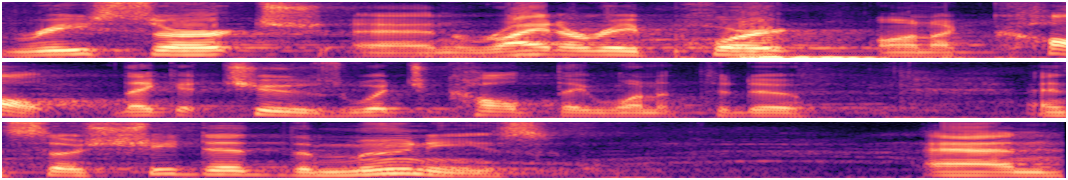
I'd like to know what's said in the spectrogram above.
research and write a report on a cult. They could choose which cult they wanted to do. And so she did the Moonies. And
